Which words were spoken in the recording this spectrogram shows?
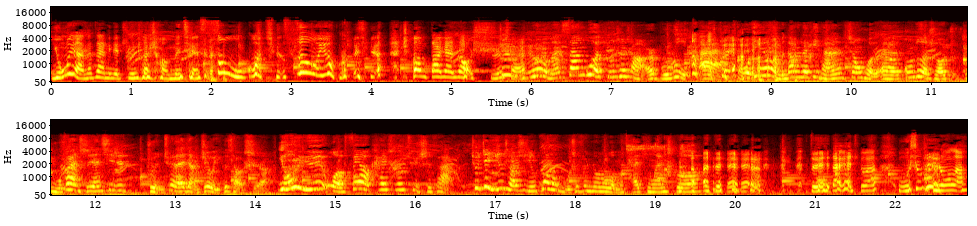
永远的在那个停车场门前嗖过去，嗖又过去，这样大概绕十圈。比如我们三过停车场而不入，哎，我因为我们当时在地盘生活呃工作的时候，午饭时间其实准确来讲只有一个小时。由于我非要开车去吃饭，就这一个小时已经过了五十分钟了，我们才停完车。对，对，大概停完五十分钟了。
